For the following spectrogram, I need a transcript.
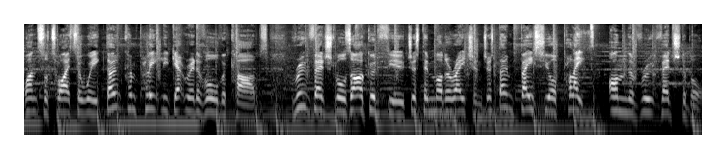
once or twice a week. Don't completely get rid of all the carbs. Root vegetables are good for you, just in moderation. Just don't base your plate on the root vegetable.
